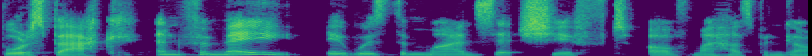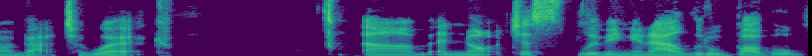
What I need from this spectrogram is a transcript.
brought us back. And for me, it was the mindset shift of my husband going back to work um, and not just living in our little bubble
